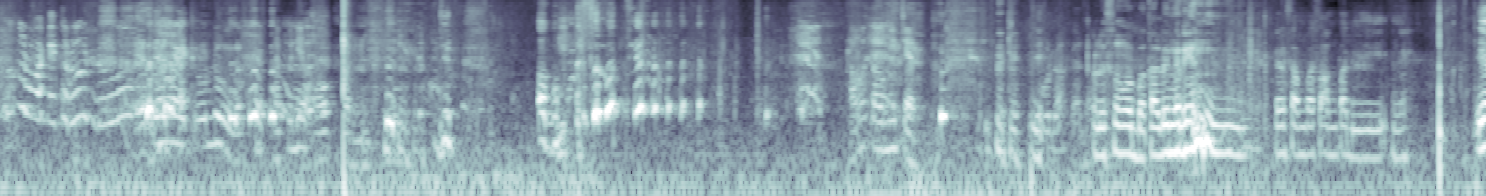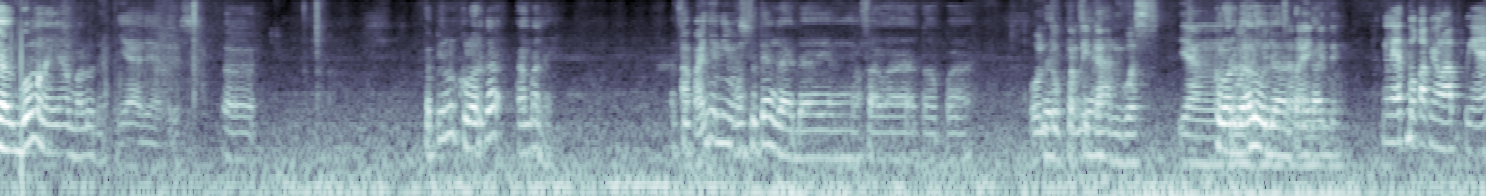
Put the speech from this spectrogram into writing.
gue kan pakai kerudung ya dia pakai kerudung tapi dia open. apa maksudnya? Kamu tahu micet? gak Lu semua bakal dengerin yang sampah-sampah di ini. Iya, gua mau nanya sama lu deh. ya ya terus Eh, tapi lu keluarga aman ya? Maksud- apanya nih mas Maksudnya nggak ada yang masalah atau apa? untuk Dari pernikahan gue yang Keluarga gua lu, jangan pernikahan. gitu. ngeliat bokap nyokapnya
